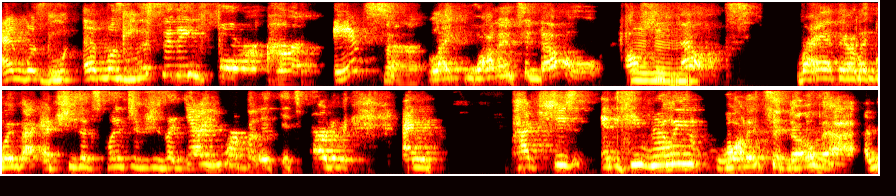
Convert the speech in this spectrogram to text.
and was and was listening for her answer like wanted to know how mm-hmm. she felt right they're like going back and she's explaining to him she's like yeah you were but it, it's part of it and had she and he really wanted to know that and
